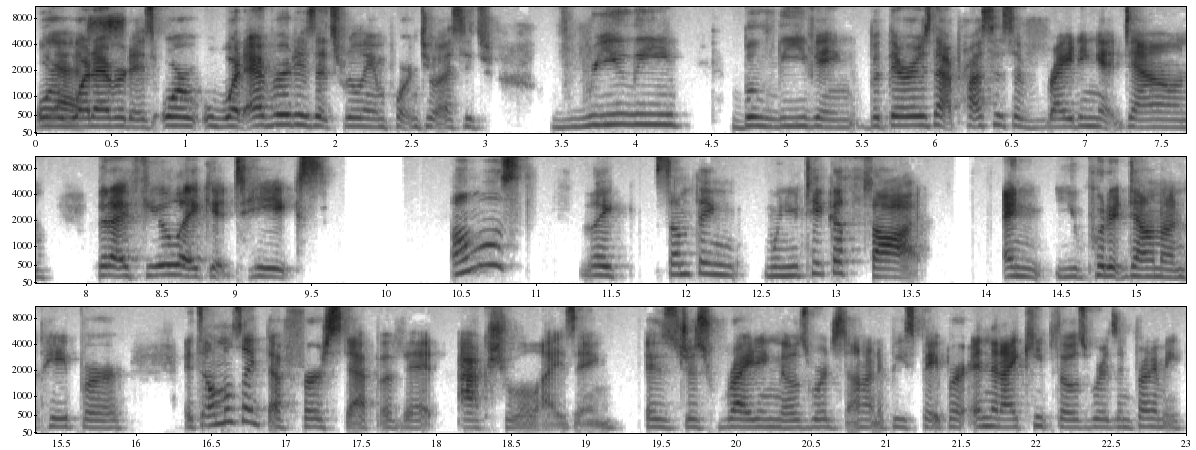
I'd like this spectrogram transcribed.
or yes. whatever it is, or whatever it is that's really important to us. It's really believing, but there is that process of writing it down that I feel like it takes almost like something when you take a thought and you put it down on paper it's almost like the first step of it actualizing is just writing those words down on a piece of paper. And then i keep those words in front of me.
